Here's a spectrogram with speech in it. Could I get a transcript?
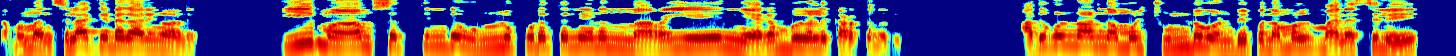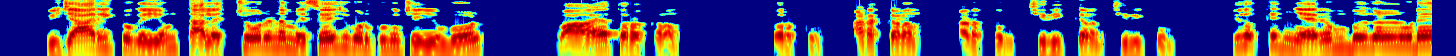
നമ്മൾ മനസ്സിലാക്കേണ്ട കാര്യങ്ങളാണ്. ഈ മാംസത്തിന്റെ ഉള്ളിൽ കൂടെ തന്നെയാണ് നിറയെ ഞരമ്പുകൾ കടക്കുന്നത്. അതുകൊണ്ടാണ് നമ്മൾ ചുണ്ടുകൊണ്ട് ഇപ്പൊ നമ്മൾ മനസ്സിൽ വിചാരിക്കുകയും തലച്ചോറിന് മെസ്സേജ് കൊടുക്കുകയും ചെയ്യുമ്പോൾ വായ തുറക്കണം തുറക്കും അടക്കണം അടക്കും ചിരിക്കണം ചിരിക്കും. ഇതൊക്കെ ഞരമ്പുകളുടെ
